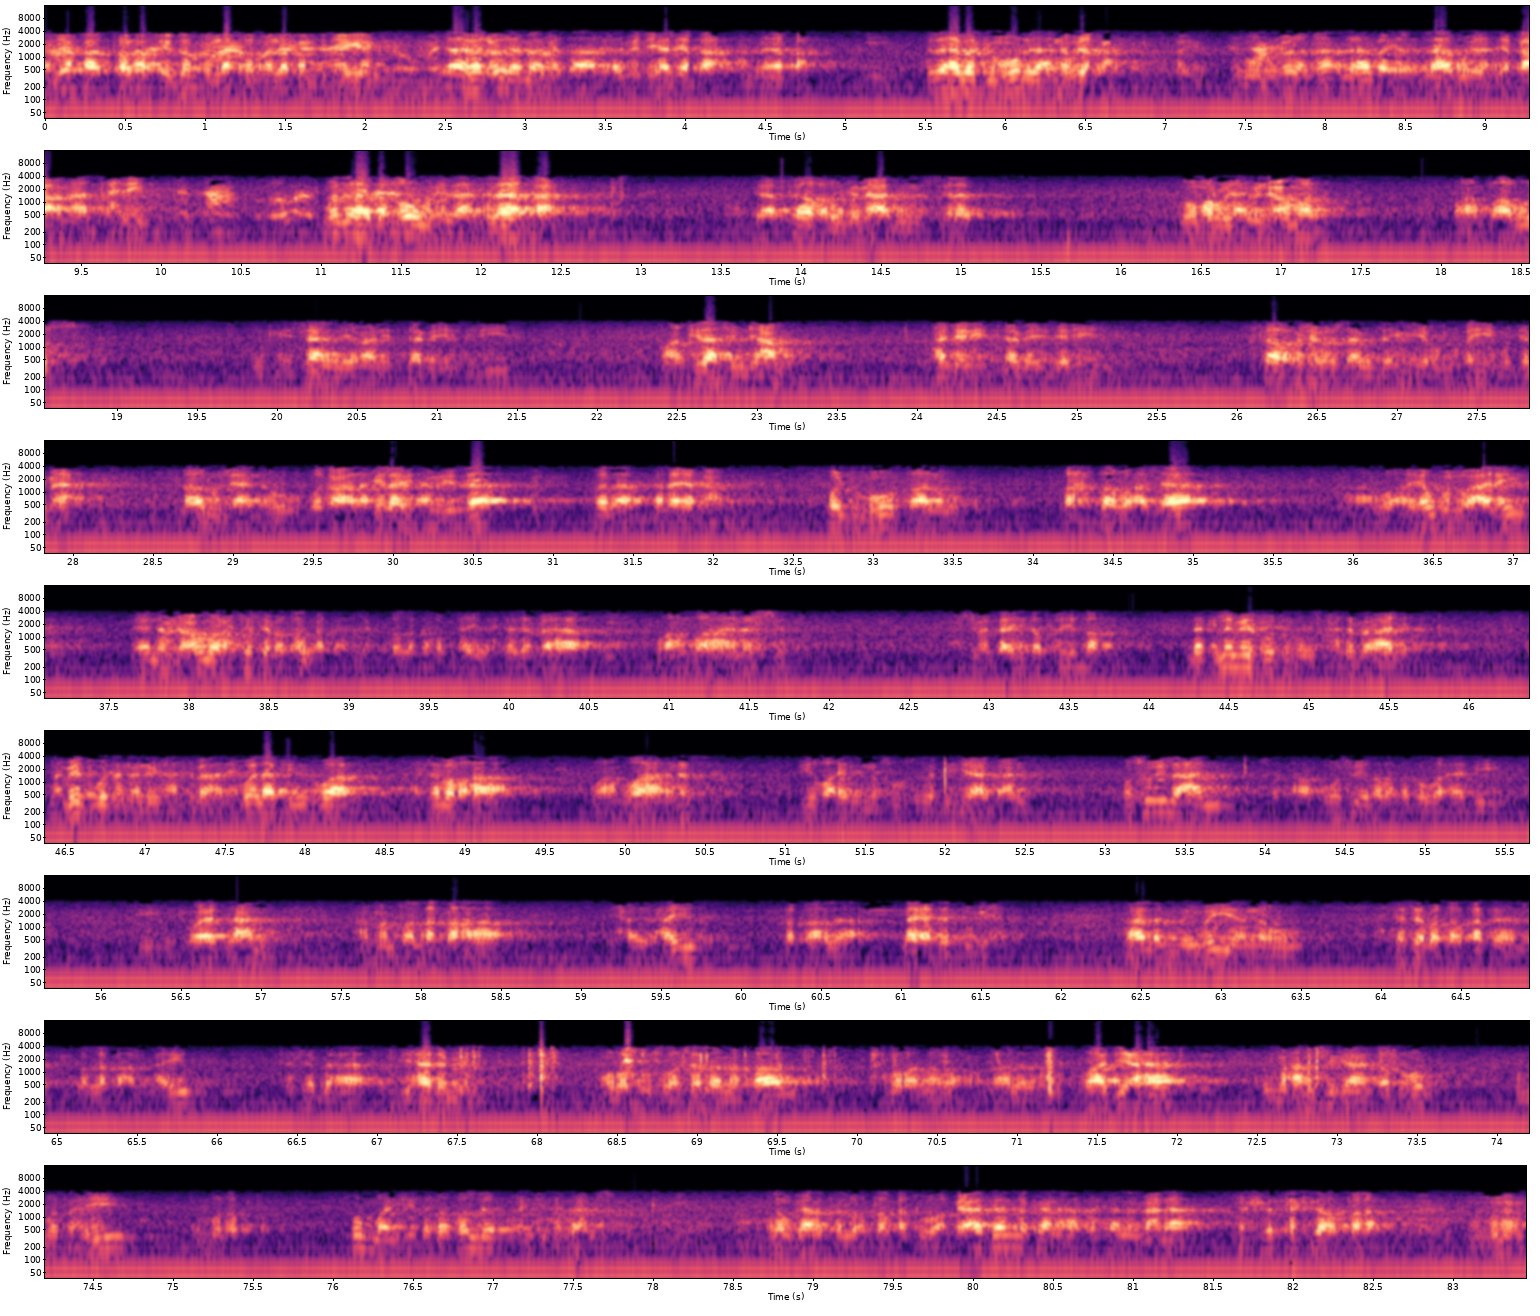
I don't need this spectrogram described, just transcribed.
يقع الطلاق إذا طلقها طلاقا بدعيا؟ ذهب العلماء في طلاق البدعي هل يقع؟ انه يقع؟ فذهب الجمهور إلى أنه يقع. جمهور العلماء ذهب إلى ذهبوا إلى يقع مع التحريم. وذهب قوم إلى انه لا يقع. فاختاره جماعة من السلف ومروي عن ابن عمر وعن طاووس من كيسان اليماني التابعي الجليل وعن كلاس بن عمرو هجري التابعي الجليل. اختاره شيخ الإسلام ابن تيمية وابن القيم وجماعه قالوا لأنه وقع على خلاف أمر الله فلا فلا يقع. والجمهور قالوا أخطأ وأساء وينفذ عليه لأن ابن عمر احتسب طلقته التي طلقها بالحيض احتسبها وأمضاها نفسه حسبت عليه تطليقه لكن لم يثبت أنه حسبها عليه. لم يثبت ان النبي حسبها عليه ولكن هو اعتبرها وأمضاها نفسه في ظاهر النصوص التي جاءت عنه. وسئل عن وسئل رحمه الله في في رواية عنه. عمن طلقها في الحيض فقال لا يعتد بها. هذا مما يبين أنه احتسب طلقتها التي طلقها في الحيض احتسبها اجتهادا منه. والرسول صلى الله عليه وسلم قال قال له راجعها ثم أمسكها تطهر ثم تحيض ثم تطهر. ثم إن شئت فطلق وإن شئت فأمسك. ولو كانت الطلقة واقعة لكان كان المعنى تكفير الطلاق. نعم.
